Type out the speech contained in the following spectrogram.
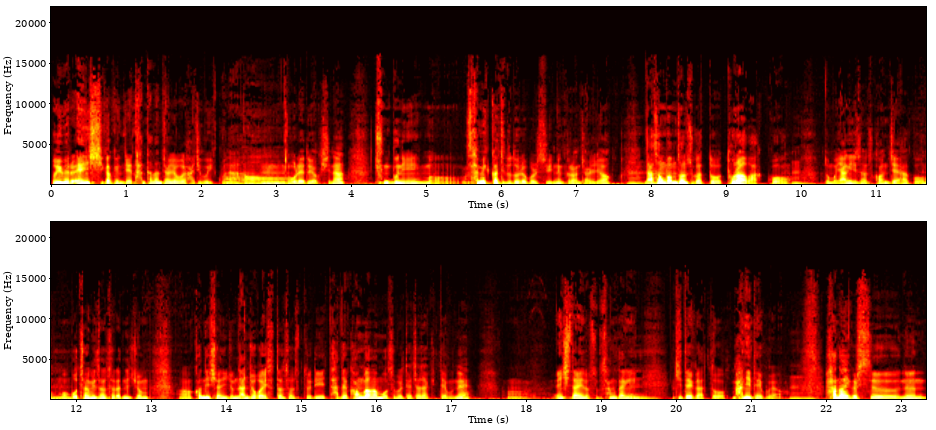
의외로 NC가 굉장히 탄탄한 전력을 가지고 있구나. 어. 음, 올해도 역시나 충분히 뭐 3위까지도 노려볼 수 있는 그런 전력. 음. 나성범 선수가 또 돌아왔고 음. 또뭐 양의지 선수 건재하고 음. 뭐 모창민 선수라든지 좀 어, 컨디션이 좀 난조가 있었던 선수들이 다들 건강한 모습을 되찾았기 때문에 어, NC 다이노스도 상당히 음. 기대가 또 많이 되고요. 음. 하나 이글스는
